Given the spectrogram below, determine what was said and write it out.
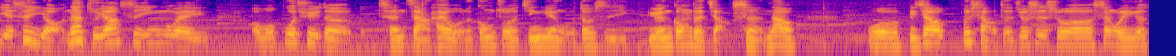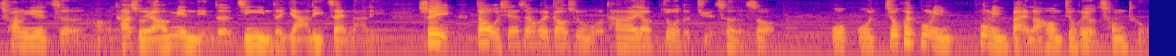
也是有，那主要是因为，我过去的成长还有我的工作经验，我都是员工的角色。那我比较不晓得，就是说，身为一个创业者，哈，他所要面临的经营的压力在哪里？所以，当我先生会告诉我他要做的决策的时候，我我就会不明不明白，然后我们就会有冲突，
